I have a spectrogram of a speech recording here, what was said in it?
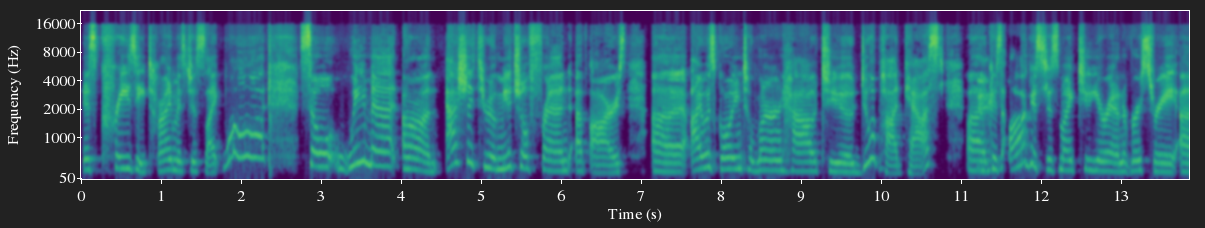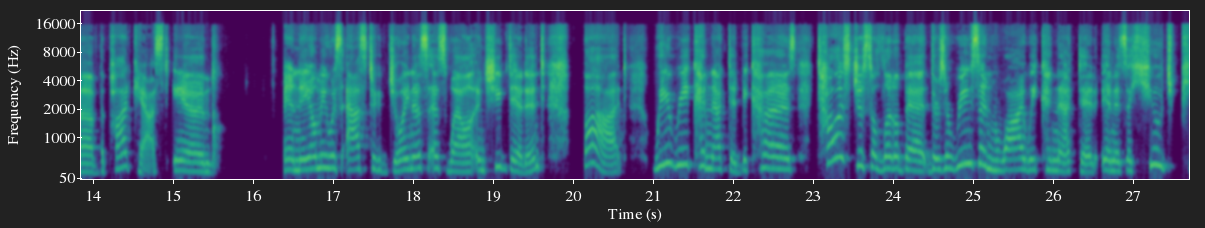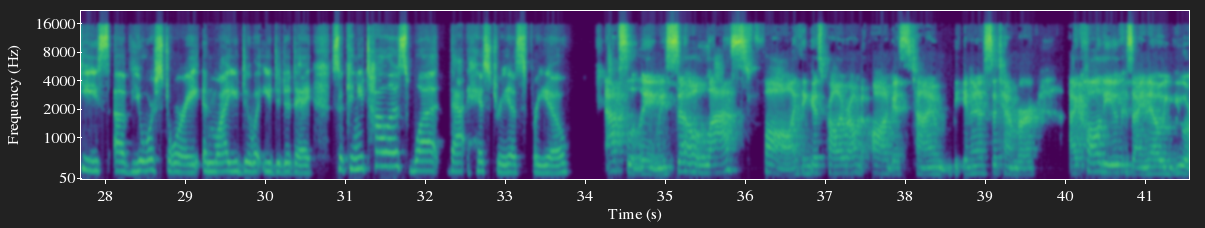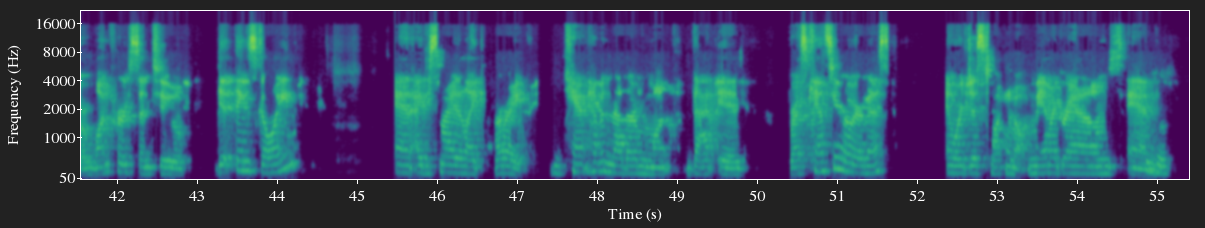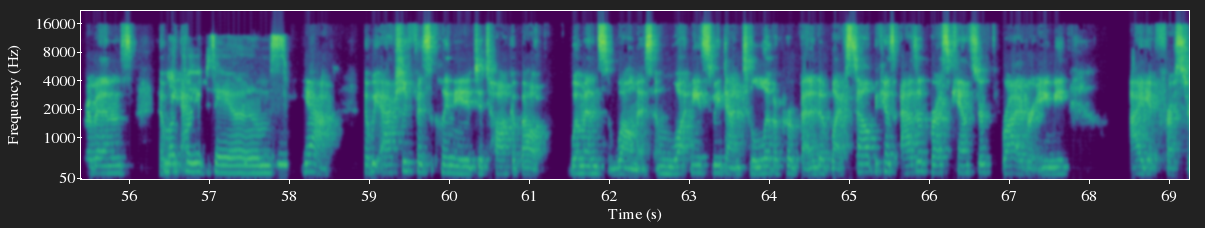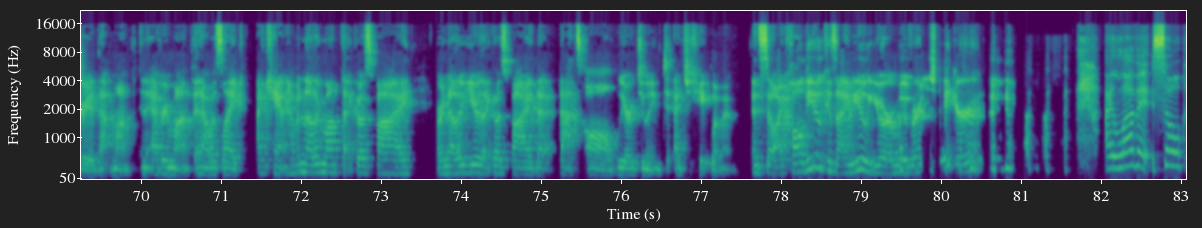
It's crazy. Time is just like what? So we met um, actually through a mutual friend of ours. Uh, I was going to learn how to do a podcast because uh, August is my two year anniversary of the podcast, and and Naomi was asked to join us as well, and she didn't. But we reconnected because tell us just a little bit. There's a reason why we connected, and it's a huge piece of your story and why you do what you do today. So, can you tell us what that history is for you? Absolutely, Aimee. So, last fall, I think it's probably around August time, beginning of September, I called you because I know you are one person to get things going and I decided, like, all right, we can't have another month that is breast cancer awareness. And we're just talking about mammograms and mm-hmm. ribbons that monthly we actually, exams. Yeah, that we actually physically needed to talk about women's wellness and what needs to be done to live a preventative lifestyle. Because as a breast cancer thriver, Aimee, I get frustrated that month and every month. And I was like, I can't have another month that goes by or another year that goes by that that's all we are doing to educate women. And so I called you because I knew you were a mover and shaker. I love it. So,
